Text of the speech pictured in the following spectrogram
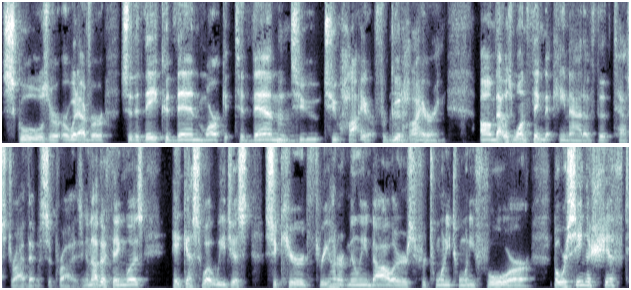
schools or, or whatever so that they could then market to them hmm. to to hire for good hmm. hiring um, that was one thing that came out of the test drive that was surprising another thing was hey, guess what? We just secured $300 million for 2024, but we're seeing a shift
